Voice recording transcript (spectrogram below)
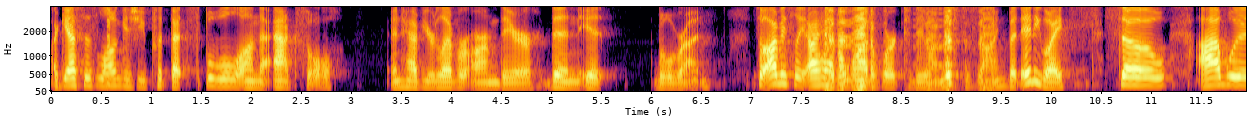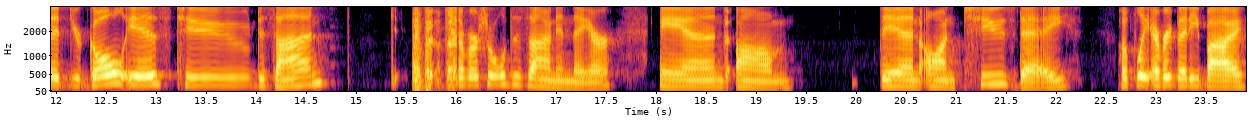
I guess as long as you put that spool on the axle and have your lever arm there, then it will run. So obviously I have a lot of work to do on this design, but anyway, so I would, your goal is to design, get a, virtual design in there, and um, then on Tuesday, hopefully everybody by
